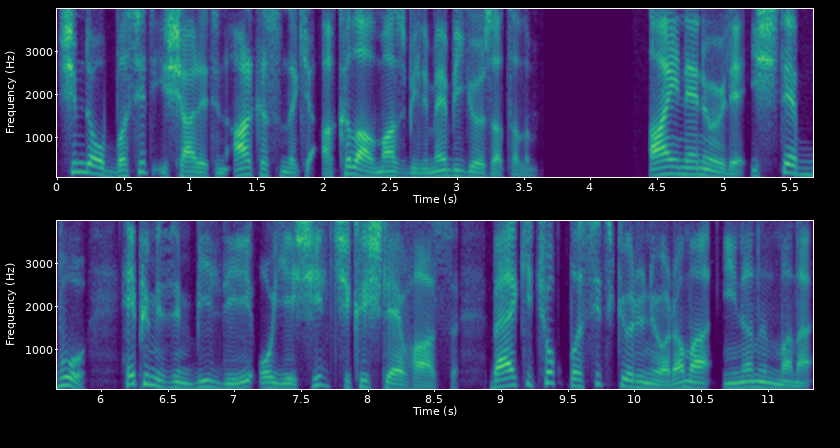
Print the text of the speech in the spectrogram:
Şimdi o basit işaretin arkasındaki akıl almaz bilime bir göz atalım. Aynen öyle. İşte bu. Hepimizin bildiği o yeşil çıkış levhası. Belki çok basit görünüyor ama inanın bana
